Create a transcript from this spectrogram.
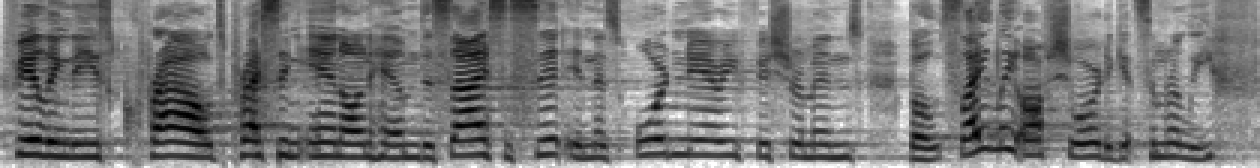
feeling these crowds pressing in on him, decides to sit in this ordinary fisherman's boat, slightly offshore to get some relief,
